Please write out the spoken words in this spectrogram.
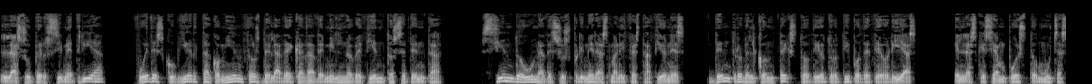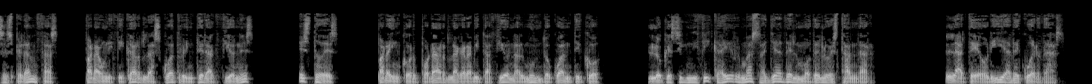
La supersimetría fue descubierta a comienzos de la década de 1970, siendo una de sus primeras manifestaciones dentro del contexto de otro tipo de teorías en las que se han puesto muchas esperanzas para unificar las cuatro interacciones, esto es, para incorporar la gravitación al mundo cuántico lo que significa ir más allá del modelo estándar. La teoría de cuerdas.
